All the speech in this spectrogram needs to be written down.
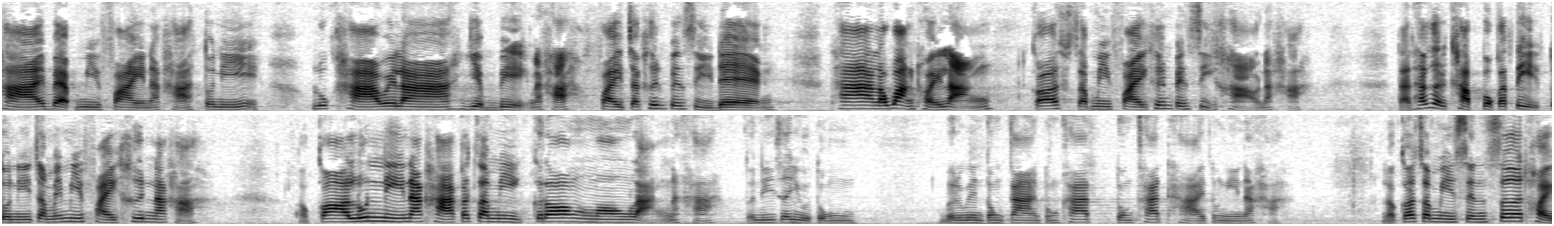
ท้ายแบบมีไฟนะคะ ตัวนี้ ลูกค้าเวลาเหยียบเบรกนะคะ ไฟจะขึ้นเป็นสีแดง ถ้าระหว่างถอยหลังก็จะมีไฟขึ้นเป็นสีขาวนะคะ แต่ถ้าเกิดขับปกติตัวนี้จะไม่มีไฟขึ้นนะคะ แล้วก็รุ่นนี้นะคะก็จะมีกล้องมองหลังนะคะ ตัวนี้จะอยู่ตรงบริเวณตรงกลางตรงคาดตรงคาดท้ายตรงนี้นะคะ แล้วก็จะมีเซ็นเซอร์ถอย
